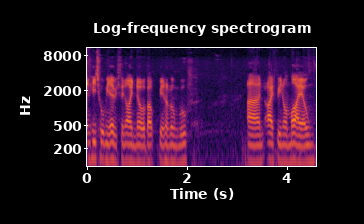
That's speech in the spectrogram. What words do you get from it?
And he taught me everything I know about being a lone wolf. And I've been on my own.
